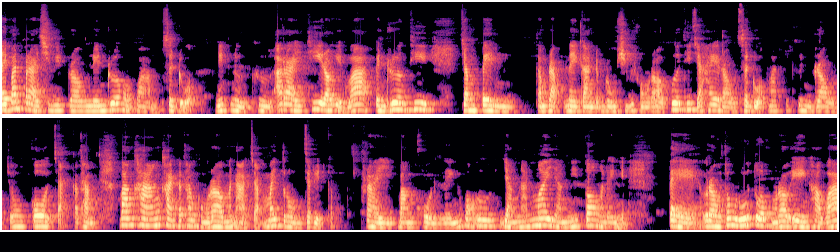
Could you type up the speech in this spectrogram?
นบ้านปลายชีวิตเราเน้นเรื่องของความสะดวกนิดหนึ่งคืออะไรที่เราเห็นว่าเป็นเรื่องที่จำเป็นสำหรับในการดำรงชีวิตของเราเพื่อที่จะให้เราสะดวกมากขึ้นเราจก็จะกระทำบางครั้งการกระทำของเรามันอาจจะไม่ตรงจริตกับใครบางคนอะไรอย่างเงี้ยบอกเอออย่างนั้นไม่อย่างนี้ต้องอะไรอย่างเงี้ย แต่เราต้องรู้ตัวของเราเองค่ะว่า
